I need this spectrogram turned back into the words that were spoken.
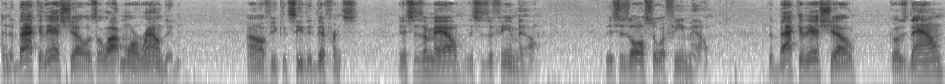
and the back of their shell is a lot more rounded. I don't know if you can see the difference. This is a male, this is a female. This is also a female. The back of their shell goes down.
